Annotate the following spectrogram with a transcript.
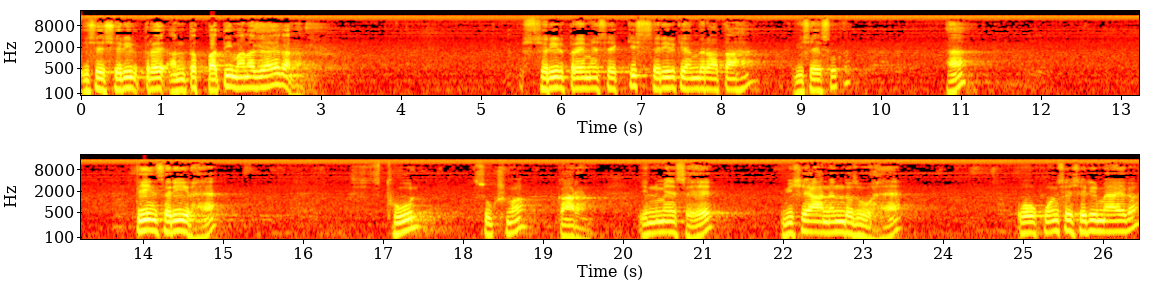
इसे शरीर त्रय अंतपाती माना जाएगा ना? शरीर त्रय में से किस शरीर के अंदर आता है? विषय सुख है हाँ? तीन शरीर हैं। स्थूल, सूक्ष्म, कारण। इनमें से विषयानंद जो है, वो कौन से शरीर में आएगा?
